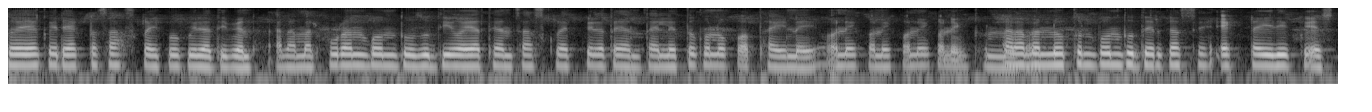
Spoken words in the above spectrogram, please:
দয়া করে একটা সাবস্ক্রাইবও কইরা দিবেন। আর আমার পুরান বন্ধু যদি ওয়াতেন সাবস্ক্রাইব করে দেন তাইলে তো কোনো কথাই নাই। অনেক অনেক অনেক অনেক ধন্যবাদ। আর আমার নতুন বন্ধুদের কাছে একটাই রিকোয়েস্ট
